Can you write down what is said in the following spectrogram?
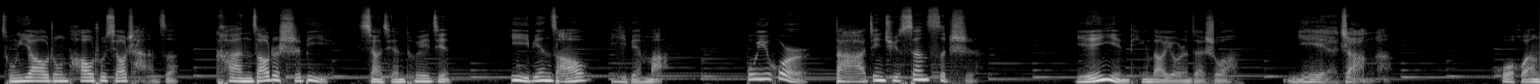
从腰中掏出小铲子，砍凿着石壁，向前推进，一边凿一边骂。不一会儿。打进去三四尺，隐隐听到有人在说：“孽障啊！霍桓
